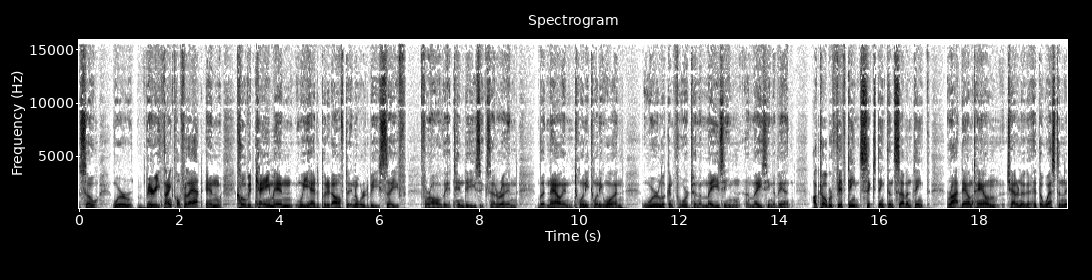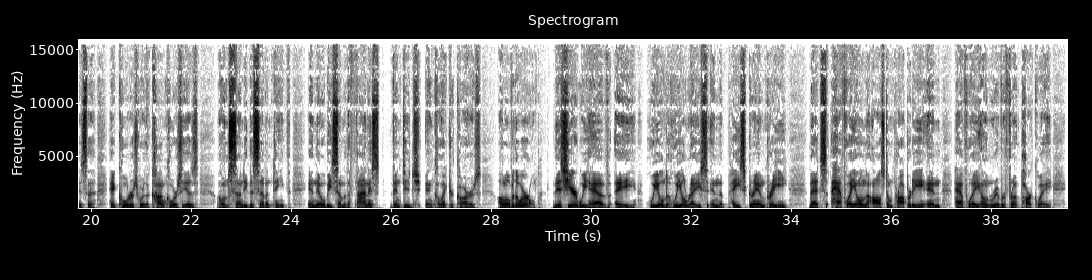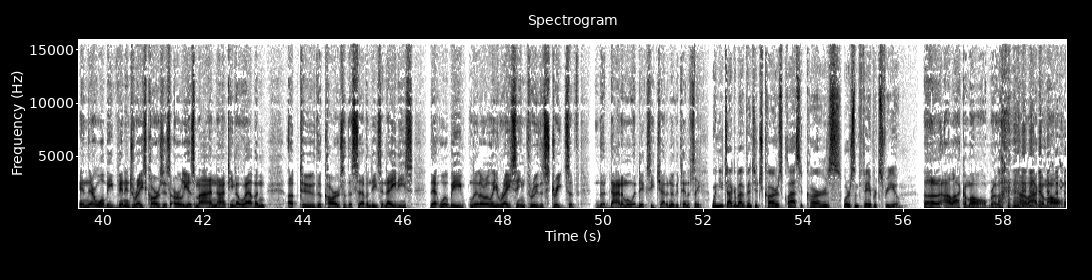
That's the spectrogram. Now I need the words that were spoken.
So we're very thankful for that. And COVID came, and we had to put it off to, in order to be safe for all the attendees, et cetera. And but now in 2021, we're looking forward to an amazing, amazing event. October 15th, 16th, and 17th, right downtown Chattanooga at the Westin is the headquarters where the concourse is on Sunday the 17th. And there will be some of the finest vintage and collector cars all over the world. This year we have a wheel to wheel race in the Pace Grand Prix that's halfway on the Austin property and halfway on Riverfront Parkway. And there will be vintage race cars as early as mine, 1911, up to the cars of the 70s and 80s that will be literally racing through the streets of the Dynamo of Dixie, Chattanooga, Tennessee. When you talk about vintage cars, classic cars, what are some favorites for you? Uh, I like them all, brother. I like them all.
